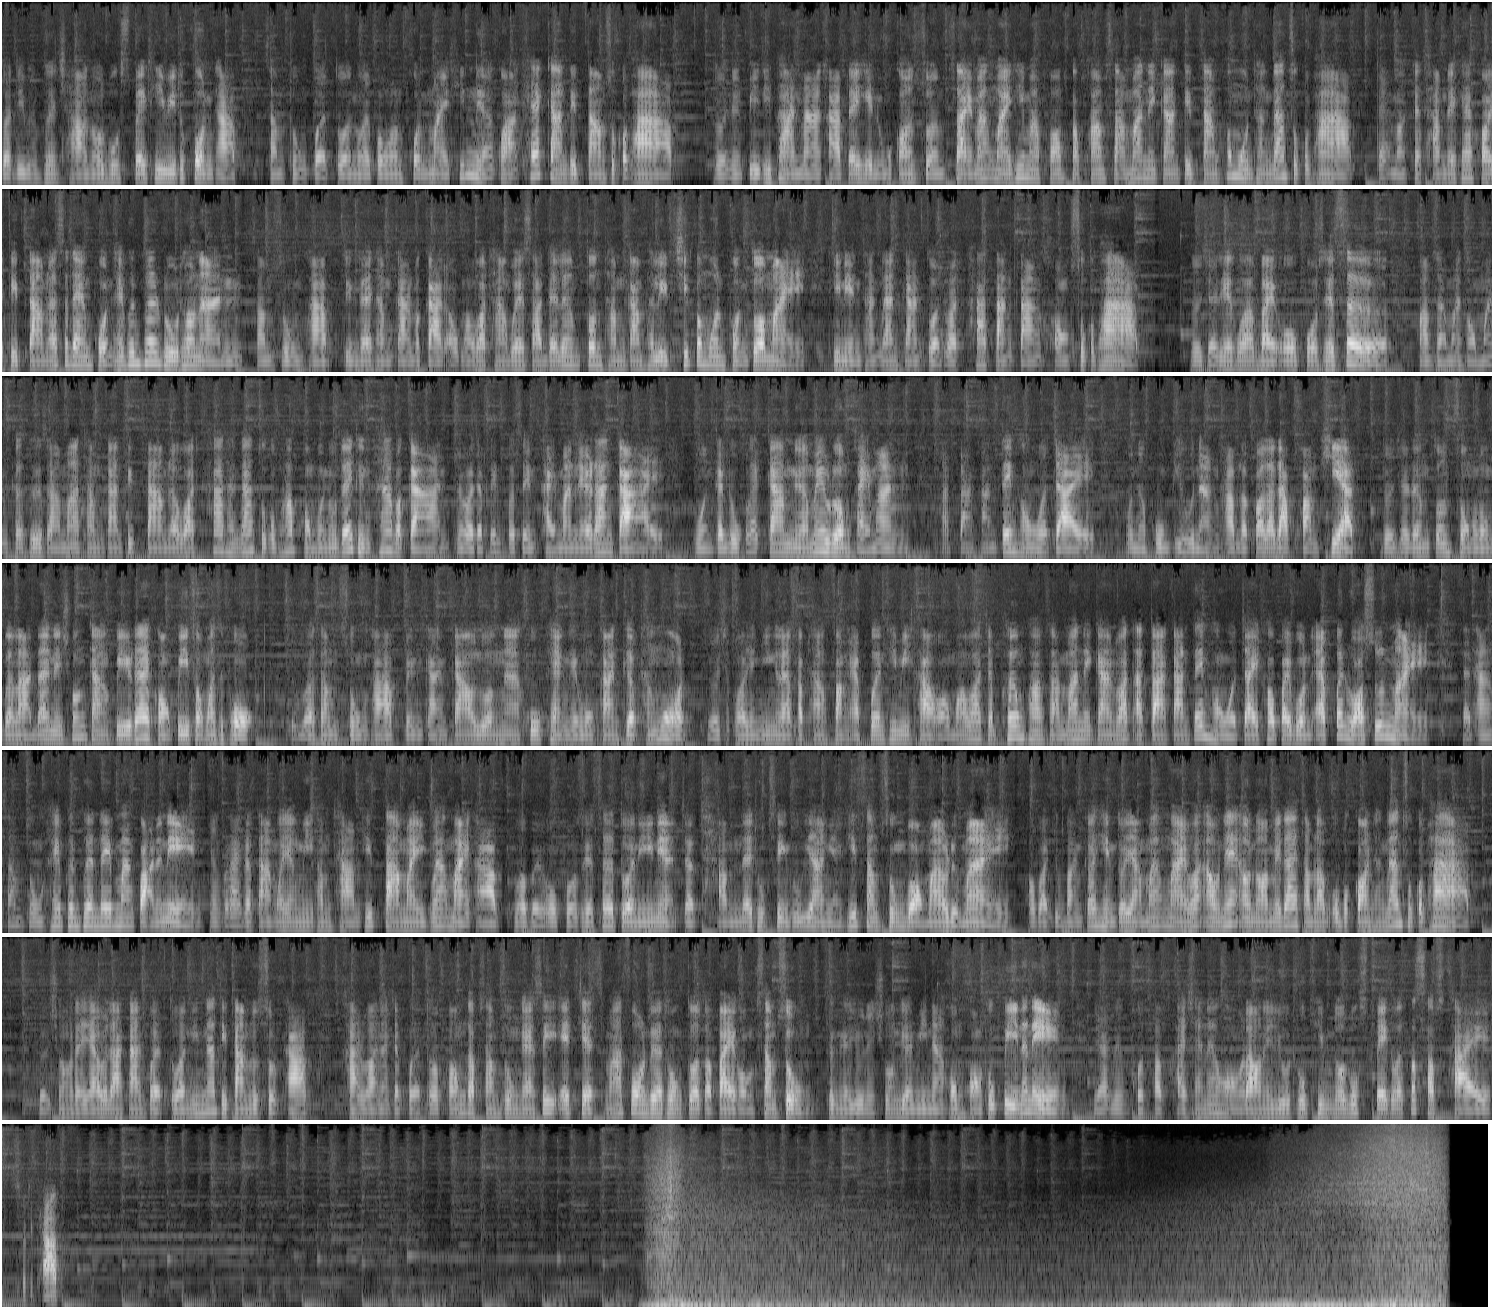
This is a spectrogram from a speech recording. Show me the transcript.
สวัสดีเพื่อนๆชาวโน้ตบุ๊กสเปคทีวีทุกคนครับซัมซุงเปิดตัวหน่วยประมวลผลใหม่ที่เหนือกว่าแค่การติดตามสุขภาพ โดยในปีที่ผ่านมาครับได้เห็นอุปกรณ์สวมใส่มากมายที่มาพร้อมกับความสามารถในการติดตามข้อมูลทางด้านสุขภาพ แต่มักจะทำได้แค่คอยติดตามและแสดงผลให้เพื่อนๆรู้เท่านั้นซัมซุงครับจึงได้ทำการประกาศออกมาว่าทางบริษัทได้เริ่มต้นทำการผลิตชิปประมวลผลตัวใหม่ ที่เน้นทางด้านการตรวจวัดค่าต่างๆ ของสุขภาพ โดยจะเรียกว่า Bioprocessor ความสามารถของมันก็คือสามารถทำการติดตามและวัดค่าทางด้านสุขภาพของมนุษย์ได้ถึง 5 ประการ ไม่ว่าจะเป็นเปอร์เซ็นต์ไขมันในร่างกาย มวลกระดูกและกล้ามเนื้อไม่รวมไขมัน อัตราการเต้นของหัวใจ อุณหภูมิผิวหนังครับ แล้วก็ระดับความเครียด โดยจะเริ่มต้นส่งลงตลาดได้ในช่วงกลางปีแรกของปี 2016 ถือว่าซัมซุงครับเป็นการก้าวล่วงหน้าคู่แข่งในวงการเกือบทั้งหมด โดยเฉพาะอย่างยิ่งแล้วกับทางฝั่ง Apple ที่มีข่าวออกมาว่าจะเพิ่มความสามารถในการวัดอัตราการเต้นของหัวใจเข้าไปบน Apple Watch รุ่นใหม่ แต่ทางซัมซุงให้เพื่อนๆได้มากกว่านั่นเอง อย่างไรก็ตามก็ยังมีคำถามที่ตามมาอีกมากมายครับ ว่า Bio Processor ตัวนี้เนี่ยจะทำได้ทุกสิ่งทุกอย่างอย่างที่ซัมซุงบอกมาหรือไม่ เพราะปัจจุบันก็เห็นตัวอย่างมากมายว่าเอาแน่เอานอนไม่ได้สำหรับอุปกรณ์ทางด้านสุขภาพ ดยช่วงระยะเวลาการเปิดตัวนี่น่าติดตามสุดๆครับ คาดว่าน่าจะเปิดตัวพร้อมกับ Samsung Galaxy S7 สมาร์ทโฟนเรือธงตัวต่อไปของ Samsung ซึ่งจะอยู่ในช่วงเดือนมีนาคมของทุกปีนั่นเอง อย่าลืมกด Subscribe Channel ของเราใน YouTube พิมพ์ Notebook Spec แล้วก็ Subscribe สวัสดีครับ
